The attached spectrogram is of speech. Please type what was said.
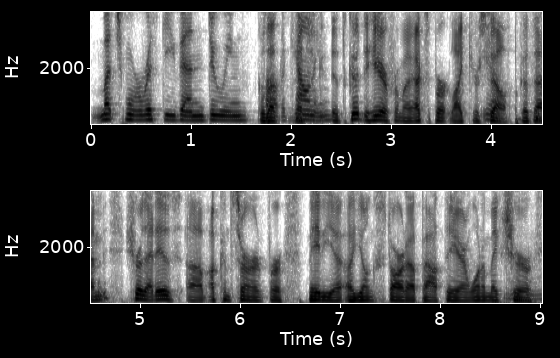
much more risky than doing cloud that's, that's- accounting. it's good to hear from an expert like yourself because I'm sure that is uh, a concern for maybe a, a young startup out there and want to make sure Mm-hmm.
